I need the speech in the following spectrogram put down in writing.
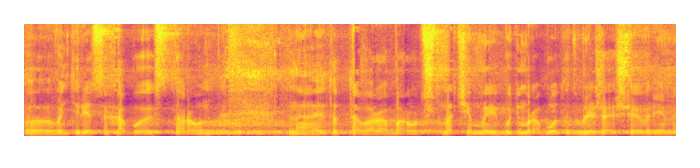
э, в интересах обоих сторон этот товарооборот, над чем мы будем работать в ближайшее время.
